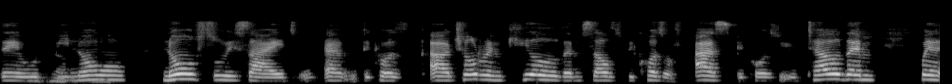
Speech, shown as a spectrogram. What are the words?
there would be no no suicide um, because our children kill themselves because of us because you tell them when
